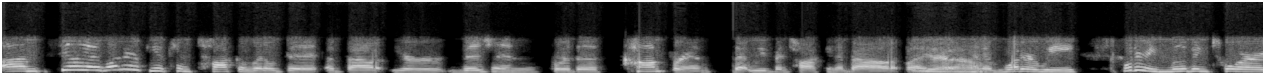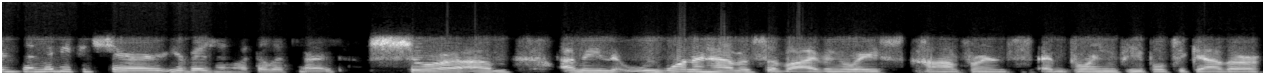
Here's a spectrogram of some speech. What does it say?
Um, Celia, I wonder if you can talk a little bit about your vision for the conference that we've been talking about. Like, yeah. kind of what are we what are we moving towards, and maybe you could share your vision with the listeners. Sure. Um, I mean, we want to have a surviving race conference and bring people together.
